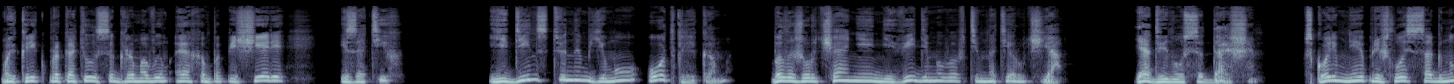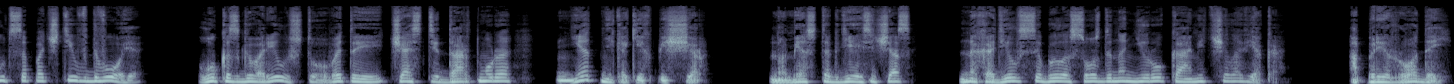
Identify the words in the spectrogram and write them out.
Мой крик прокатился громовым эхом по пещере и затих. Единственным ему откликом было журчание невидимого в темноте ручья. Я двинулся дальше. Вскоре мне пришлось согнуться почти вдвое. Лукас говорил, что в этой части Дартмура нет никаких пещер. Но место, где я сейчас находился, было создано не руками человека, а природой.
